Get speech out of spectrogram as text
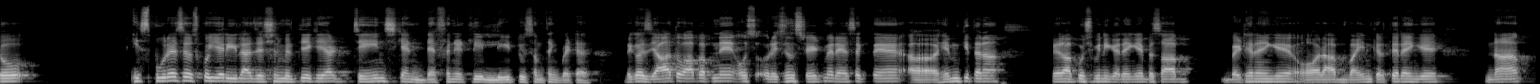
तो इस पूरे से उसको ये रियलाइजेशन मिलती है कि यार change can definitely lead to something better because या तो आप अपने उस ओरिजिनल स्टेट में रह सकते हैं हिम की तरह, फिर आप कुछ भी नहीं करेंगे, बस आप बैठे रहेंगे और आप वाइन करते रहेंगे, ना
